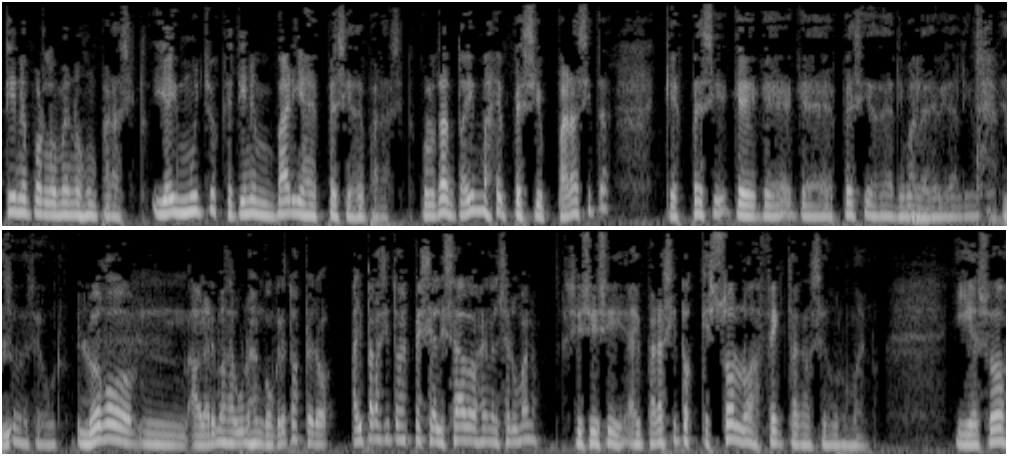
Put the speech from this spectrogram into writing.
tiene por lo menos un parásito y hay muchos que tienen varias especies de parásitos. Por lo tanto, hay más especies parásitas que, especie, que, especies de animales de vida libre. Eso es seguro. Luego mm, hablaremos de algunos en concretos, pero ¿hay parásitos especializados en el ser humano? Sí, sí, sí. Hay parásitos que solo afectan al ser humano. Y esos,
